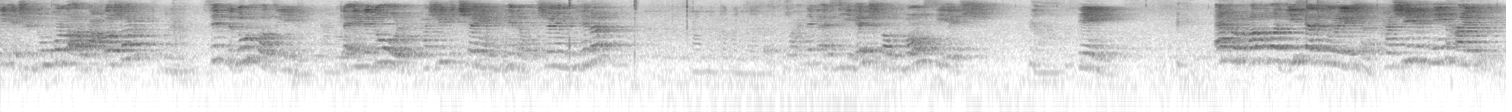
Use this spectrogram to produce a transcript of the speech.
دي يشدوهم كل 14 ست دول فاضيين. لأن دول هشيل اتشاي من هنا واتشاي من هنا. وهتبقى سي اتش ضمهم سي اتش تاني. آخر خطوة دي ساتوريشن هشيل اثنين هيدروجين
